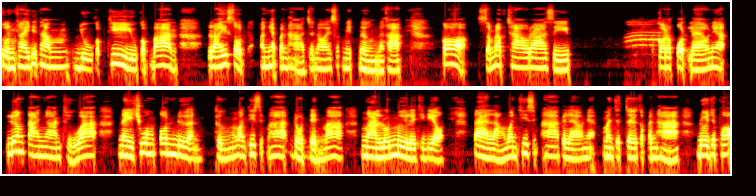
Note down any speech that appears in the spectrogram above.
ส่วนใครที่ทำอยู่กับที่อยู่กับบ้านไลฟ์สด อันเนี้ยปัญหาจะน้อยสักนิดหนึ่งนะคะ ก็สำหรับชาวราศีกรกฎแล้วเนี่ย เรื่องการงานถือว่าในช่วงต้นเดือน ถึงวันที่ 15 โดดเด่นมาก งานล้นมือเลยทีเดียว แต่หลังวันที่ 15 ไปแล้วเนี่ย มันจะเจอกับปัญหา โดยเฉพาะ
